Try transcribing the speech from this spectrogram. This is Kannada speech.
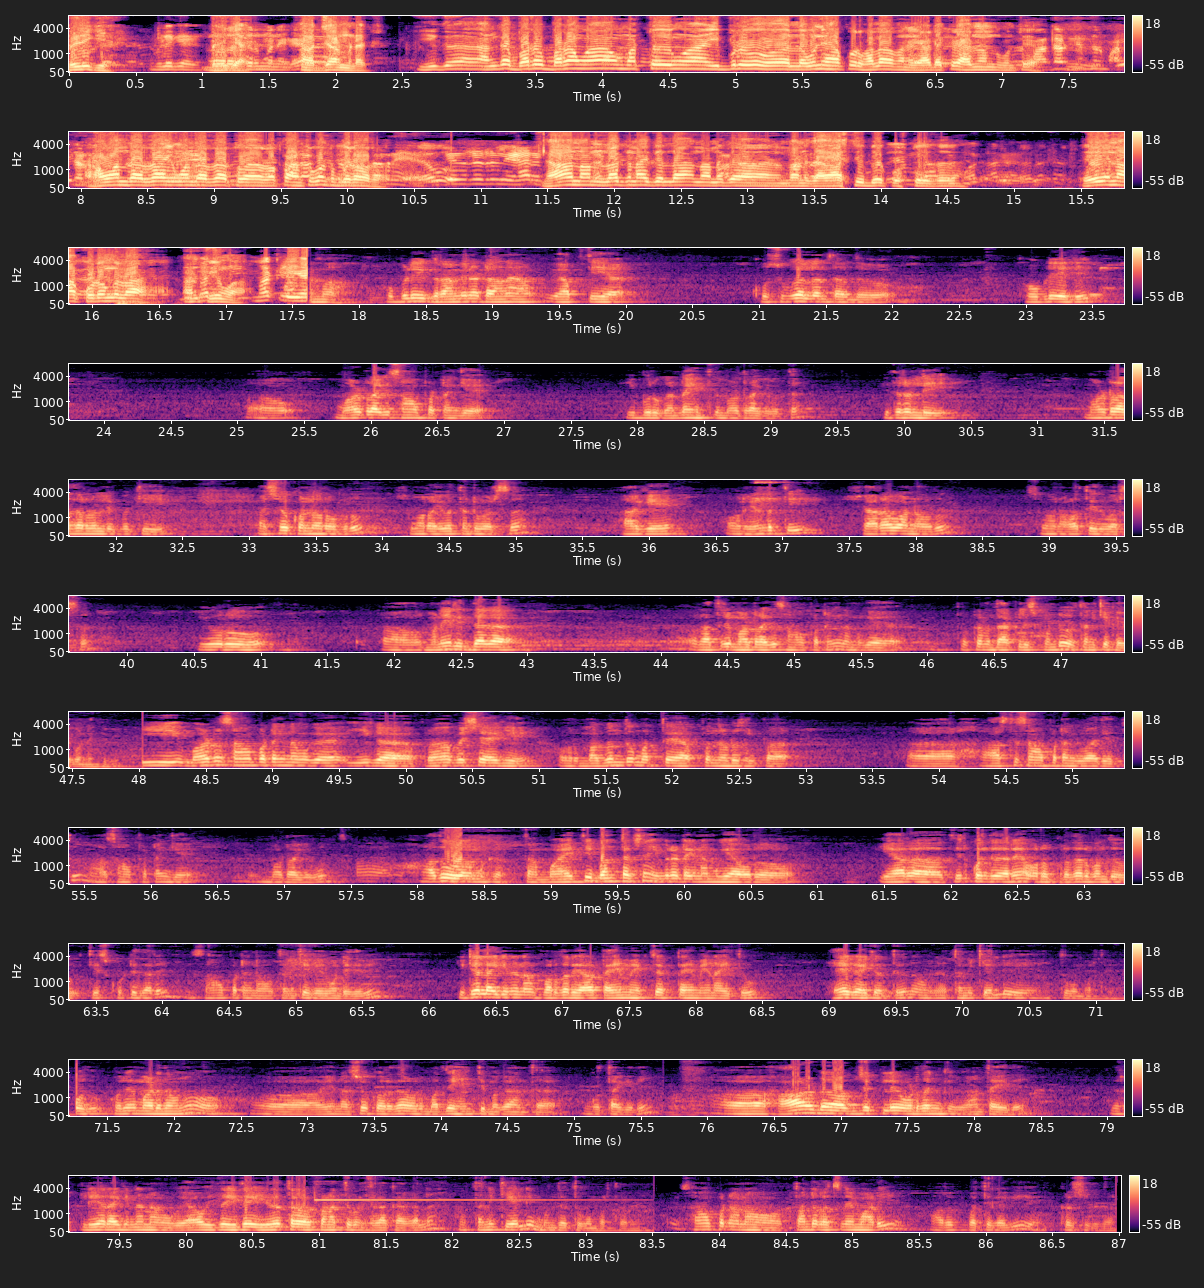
ಬೆಳಿಗ್ಗೆ. ಬೆಳಿಗ್ಗೆ ಅಜ್ಜ ಮನೆಗೆ? ಅಜ್ಜಾರ್ ಮಾಡಕ್ ಈಗ ಹಂಗ ಬರೋ ಬರವ ಮತ್ತು ಇವ ಇಬ್ರು ಲವಣಿ ಹಾಕೋರು ಹೊಲ ಅವನ ಎರಡು ಎಕರೆ ಹನ್ನೊಂದು ಗುಂಟೆ. ಅವಂದ ಅರ್ಧ ಇವಂದ ಅರ್ಧ ರೊಕ್ಕ ಹಂಚ್ಕೊಂಡು ಬರೋರು ನಾ ನನ್ನ ಲಗ್ನ ಆಗಿಲ್ಲ, ನನಗ ನನಗ ಆಸ್ತಿ ಬೇಕು ಅಷ್ಟು ಇದು. ಏ, ನಾ ಕೊಡಂಗಿಲ್ಲ ಅಂತ ಇವ. ಹುಬ್ಬಳ್ಳಿ ಗ್ರಾಮೀಣ ಠಾಣಾ ವ್ಯಾಪ್ತಿಯ ಕುಸುಗಲ್ ಅಂತ ಒಂದು ಹುಬ್ಬಳ್ಳಿಯಲ್ಲಿ ಮರ್ಡರ್ ಆಗಿ ಇಬ್ಬರು ಗಂಡ ಹೆಂಡತಿ ಮರ್ಡರ್ ಆಗಿರುತ್ತೆ. ಇದರಲ್ಲಿ ಮರ್ಡರ್ ಆದವರಲ್ಲಿ ಬಗ್ಗೆ ಅಶೋಕ್ ಅನ್ನೋರೊಬ್ಬರು ಸುಮಾರು ಐವತ್ತೆಂಟು ವರ್ಷ. ಹಾಗೆ ಅವ್ರ ಹೆಂಡತಿ ಶಾರವ್ವ ಅವರು ಸುಮಾರು ನಲವತ್ತೈದು ವರ್ಷ. ಇವರು ಅವ್ರ ಮನೆಯಲ್ಲಿದ್ದಾಗ ರಾತ್ರಿ ಮರ್ಡರ್ ಆಗಿ ಸಂಬಂಧಪಟ್ಟಂಗೆ ನಮಗೆ ಪ್ರಕರಣ ದಾಖಲಿಸಿಕೊಂಡು ತನಿಖೆ ಕೈಗೊಂಡಿದ್ದೀವಿ. ಈ ಮರ್ಡರ್ ಸಂಬಂಧಪಟ್ಟಂಗೆ ನಮಗೆ ಈಗ ಪ್ರಮಭಾಷೆಯಾಗಿ ಅವ್ರ ಮಗಂದು ಮತ್ತು ಅಪ್ಪನ ನಡು ಸ್ವಲ್ಪ ಆಸ್ತಿ ಸಂಬಂಧಪಟ್ಟಂಗೆ ವಿವಾದ ಇತ್ತು. ಆ ಸಂಬಂಧಪಟ್ಟಂಗೆ ಮರ್ಡರ್ ಆಗಿರ್ಬೋದು ಅದು ನಮಗೆ ಮಾಹಿತಿ ಬಂದ ತಕ್ಷಣ ಇಮಿಡಿಯೇಟಾಗಿ ನಮಗೆ ಅವರು ಯಾರ ತೀರ್ಕೊಂಡಿದ್ದಾರೆ, ಅವರ ಬ್ರದರ್ ಬಂದು ಕೇಸ್ ಕೊಟ್ಟಿದ್ದಾರೆ. ಈ ಸಂಬಂಧಪಟ್ಟಂಗೆ ನಾವು ತನಿಖೆ ಕೈಗೊಂಡಿದ್ದೀವಿ. ಡೀಟೇಲ್ ಆಗಿನೇ ನಾವು ಫರ್ದರ್ ಯಾವ ಟೈಮ್ ಎಕ್ಸಾಕ್ಟ್ ಟೈಮ್ ಏನಾಯಿತು, ಹೇಗಾಯ್ತು ಅಂತೇಳಿ ನಾವು ತನಿಖೆಯಲ್ಲಿ ತೊಗೊಂಬರ್ತೀವಿ. ಹೌದು, ಕೊಲೆ ಮಾಡಿದವನು ಏನು ಅಶೋಕ್ ಅವರಿದೆ ಅವ್ರ ಮಧ್ಯೆ ಹೆಂಡತಿ ಮಗ ಅಂತ ಗೊತ್ತಾಗಿದೆ. ಹಾರ್ಡ್ ಆಬ್ಜೆಕ್ಟ್ಲೇ ಹೊಡೆದಂಗೆ ಕಾಣ್ತಾ ಇದೆ. ಅದ್ರ ಕ್ಲಿಯರ್ ಆಗಿನ ನಾವು ಯಾವ ಇದೆ, ಇದೇ ಇದೇ ಥರ ಕಾಣುತ್ತೆ ತಗೊಂಡು ಹೇಳೋಕ್ಕಾಗಲ್ಲ. ನಾವು ತನಿಖೆಯಲ್ಲಿ ಮುಂದೆ ತೊಗೊಂಬರ್ತೇವೆ. ಸಮಪಟ್ಟ ನಾವು ತಂಡ ರಚನೆ ಮಾಡಿ ಆರೋಗ್ಯ ಪತ್ತೆಗಾಗಿ ಕಳಿಸಿದ್ದೀವಿ.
